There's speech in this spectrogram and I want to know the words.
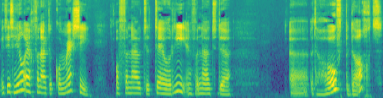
Het is heel erg vanuit de commercie of vanuit de theorie en vanuit de, uh, het hoofd bedacht.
